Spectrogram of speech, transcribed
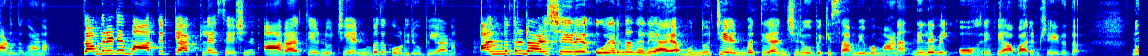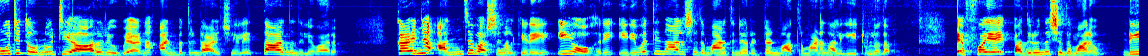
ആണെന്ന് കാണാം. കമ്പനിയുടെ മാർക്കറ്റ് ക്യാപിറ്റലൈസേഷൻ ആറായിരത്തി എണ്ണൂറ്റി എൺപത് കോടി രൂപയാണ്. അൻപത്തിരണ്ട് ആഴ്ചയിലെ ഉയർന്ന നിലയായ മുന്നൂറ്റി എൺപത്തി അഞ്ച് രൂപയ്ക്ക് സമീപമാണ് നിലവിൽ ഓഹരി വ്യാപാരം ചെയ്യുന്നത് നൂറ്റി തൊണ്ണൂറ്റി ആറ് രൂപയാണ് അൻപത്തിരണ്ട് ആഴ്ചയിലെ താഴ്ന്ന നിലവാരം. കഴിഞ്ഞ അഞ്ച് വർഷങ്ങൾക്കിടയിൽ ഈ ഓഹരി ഇരുപത്തിനാല് ശതമാനത്തിന്റെ റിട്ടേൺ മാത്രമാണ് നൽകിയിട്ടുള്ളത്. എഫ് ഐ ഐ പതിനൊന്ന് ശതമാനവും ഡി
